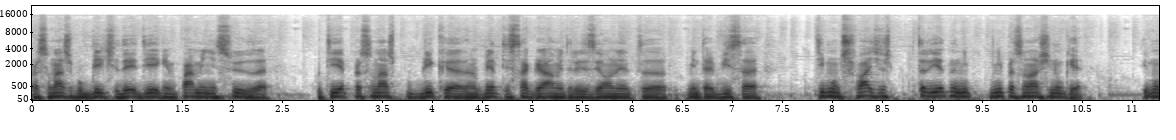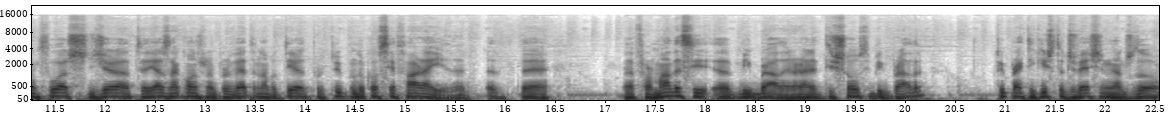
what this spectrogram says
personazhe publike që deri dje kemi parë me një sy dhe Kur ti je personazh publik edhe nëpërmjet Instagramit, televizionit, intervistave, ti mund të shfaqesh tërë jetën në një një personazh që nuk je. Ti mund të thuash gjëra të jashtëzakonshme për veten apo të tjerët për ty, por ndërkohë s'je fare ai dhe dhe formate si Big Brother, reality show si Big Brother, ty praktikisht të zhveshin nga çdo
